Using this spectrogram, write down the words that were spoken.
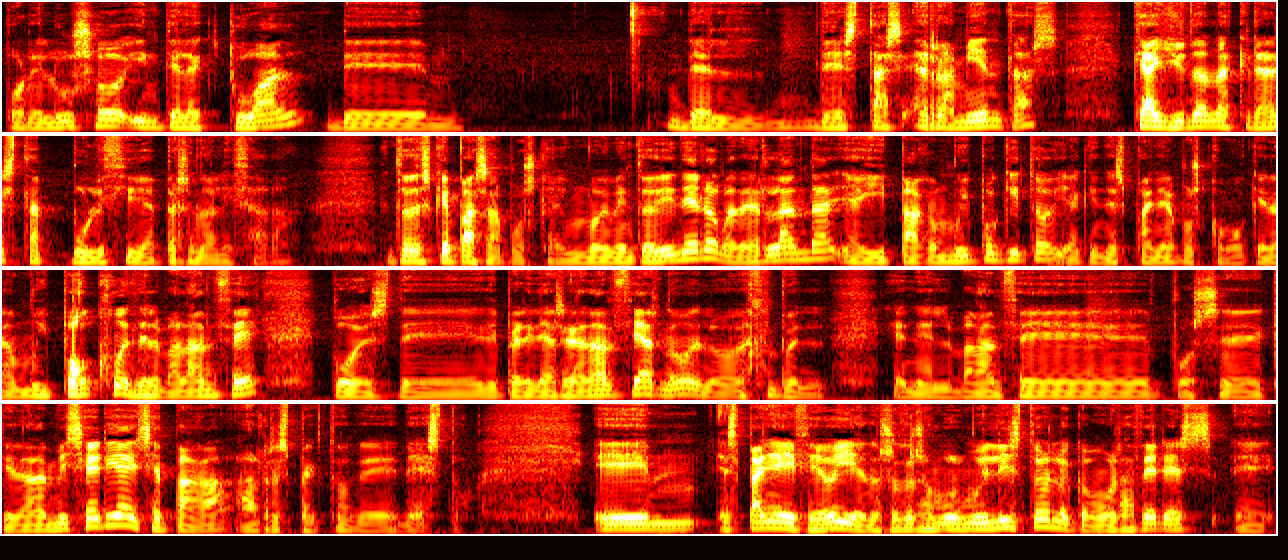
por el uso intelectual de de estas herramientas que ayudan a crear esta publicidad personalizada. Entonces, ¿qué pasa? Pues que hay un movimiento de dinero, van a Irlanda y ahí pagan muy poquito y aquí en España, pues como queda muy poco en el balance, pues de, pérdidas y ganancias, ¿no? En, el balance pues queda la miseria y se paga al respecto de, esto. Em, España dice, oye, nosotros somos muy listos, lo que vamos a hacer es eh,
